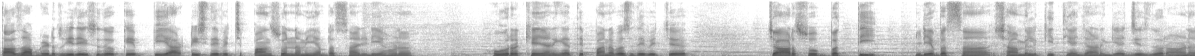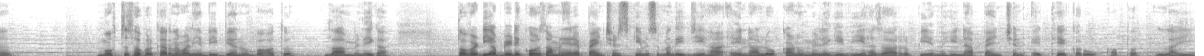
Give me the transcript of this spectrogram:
ਤਾਜ਼ਾ ਅਪਡੇਟ ਤੁਸੀਂ ਦੇਖ ਸਕਦੇ ਹੋ ਕਿ ਪੀਆਰਟੀਸੀ ਦੇ ਵਿੱਚ 500 ਨਵੀਆਂ ਬੱਸਾਂ ਜਿਹੜੀਆਂ ਹੁਣ ਹੋਰ ਰੱਖੀਆਂ ਜਾਣਗੀਆਂ ਅਤੇ ਪਨਬਸ ਦੇ ਵਿੱਚ 432 ਜਿਹੜੀਆਂ ਬੱਸਾਂ ਸ਼ਾਮਿਲ ਕੀਤੀਆਂ ਜਾਣਗੀਆਂ, ਜਿਸ ਦੌਰਾਨ ਮੁਫਤ ਸਫ਼ਰ ਕਰਨ ਵਾਲੀਆਂ ਬੀਬੀਆਂ ਨੂੰ ਬਹੁਤ ਲਾਭ ਮਿਲੇਗਾ। ਤਾਂ ਵੱਡੀ ਅਪਡੇਟ ਇੱਕ ਹੋਰ ਸਾਹਮਣੇ ਆ ਰਹੀ ਹੈ ਪੈਨਸ਼ਨ ਸਕੀਮ ਸੰਬੰਧੀ। ਜੀ ਹਾਂ, ਇਹਨਾਂ ਲੋਕਾਂ ਨੂੰ ਮਿਲੇਗੀ 20000 ਰੁਪਏ ਮਹੀਨਾ ਪੈਨਸ਼ਨ, ਇੱਥੇ ਕਰੋ ਅਪਲਾਈ।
